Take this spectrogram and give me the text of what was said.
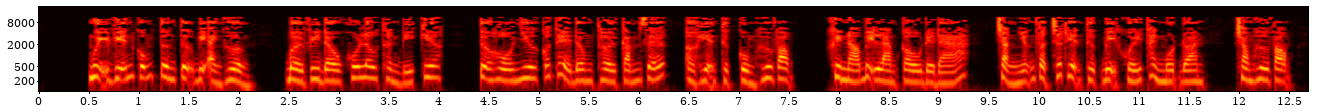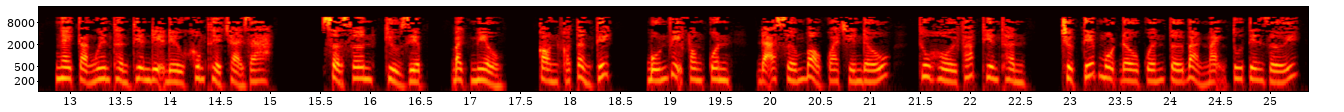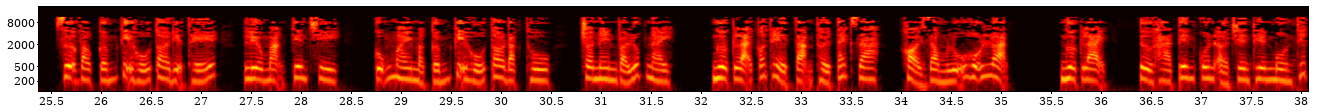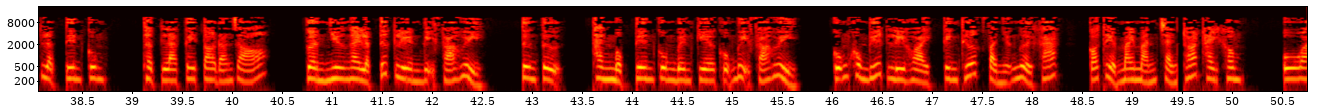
Ngụy Viễn cũng tương tự bị ảnh hưởng, bởi vì đầu khô lâu thần bí kia, tựa hồ như có thể đồng thời cắm rễ ở hiện thực cùng hư vọng, khi nó bị làm cầu để đá, chẳng những vật chất hiện thực bị khuấy thành một đoàn, trong hư vọng, ngay cả nguyên thần thiên địa đều không thể trải ra. Sở Sơn, Cửu Diệp, Bạch Miểu, còn có Tần Kích, bốn vị phong quân đã sớm bỏ qua chiến đấu, thu hồi pháp thiên thần, trực tiếp một đầu quấn tới bản mạnh tu tiên giới, dựa vào cấm kỵ hố to địa thế, liều mạng kiên trì, cũng may mà cấm kỵ hố to đặc thù, cho nên vào lúc này, ngược lại có thể tạm thời tách ra khỏi dòng lũ hỗn loạn. Ngược lại, Tử Hà Tiên Quân ở trên thiên môn thiết lập tiên cung, thật là cây to đón gió, gần như ngay lập tức liền bị phá hủy. Tương tự, Thanh Mộc Tiên Cung bên kia cũng bị phá hủy, cũng không biết Ly Hoài, Kinh Thước và những người khác có thể may mắn tránh thoát hay không. Ua,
